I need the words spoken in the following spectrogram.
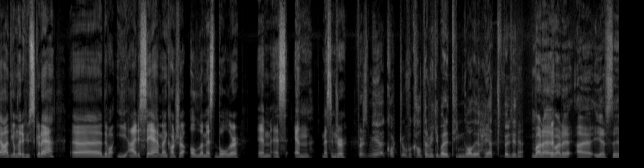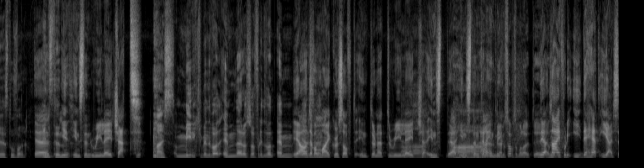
jeg vet ikke om dere husker det. Eh, Det var IRC, men kanskje aller mest baller MSN Messenger. For det er så mye kort, Hvorfor kalte de ikke bare ting hva det het før i tiden? Hva er det, hva er det eh, IRC sto for? Uh, Instant in- Instant Relay Chat. Nice. Mirk, men det var en M der også, fordi det var en M. Ja, det var Microsoft Internet Relay ah. Inst, ja, Ah. instant eller Internet. Microsoft som har laget eh, Det, nei, fordi i, det het IRC,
